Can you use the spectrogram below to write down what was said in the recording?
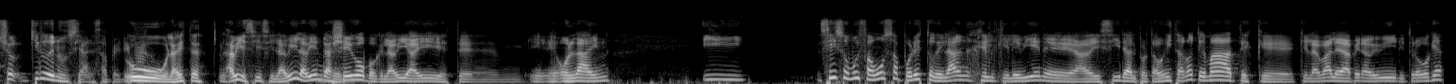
yo quiero denunciar esa película. uh ¿la viste? La vi, sí, sí, la vi, la vi en gallego porque la vi ahí este, eh, online. Y se hizo muy famosa por esto del ángel que le viene a decir al protagonista, no te mates, que, que la vale la pena vivir y todo lo que.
